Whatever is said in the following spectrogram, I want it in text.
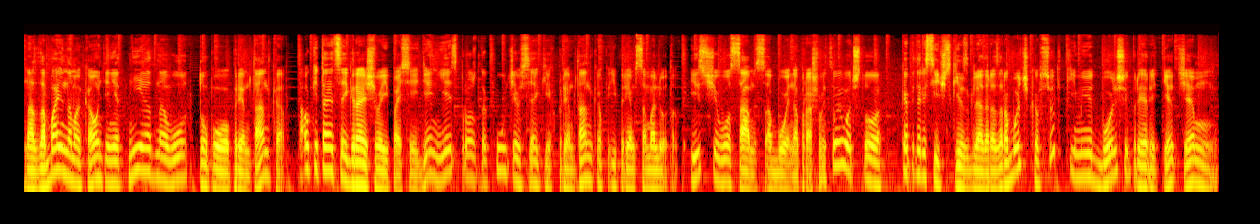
На забаненном аккаунте нет ни одного топового прем-танка, а у китайца, играющего и по сей день, есть просто куча всяких прем-танков и прем-самолетов, из чего сам собой напрашивается вывод, что капиталистические взгляды разработчиков все-таки имеют больший приоритет, чем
